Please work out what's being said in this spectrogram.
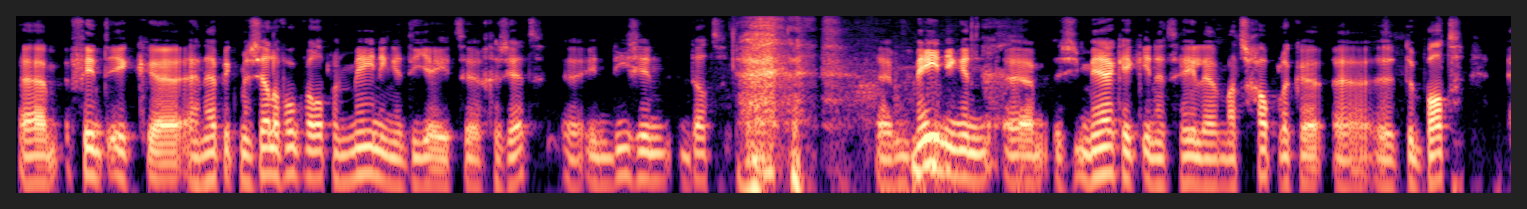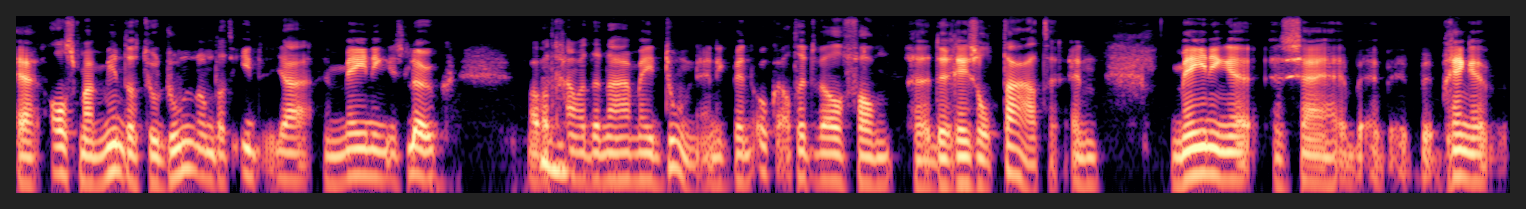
um, vind ik, uh, en heb ik mezelf ook wel op een meningendieet uh, gezet. Uh, in die zin dat meningen, ehm, merk ik in het hele maatschappelijke debat, er alsmaar minder toe doen. Omdat ja, een mening is leuk. Maar wat mm. gaan we daarna mee doen? En ik ben ook altijd wel van de resultaten. En meningen zijn, brengen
